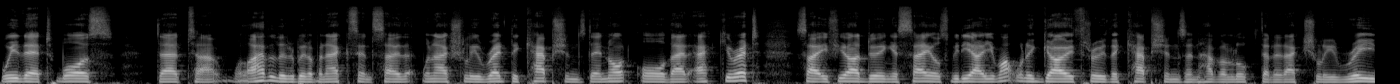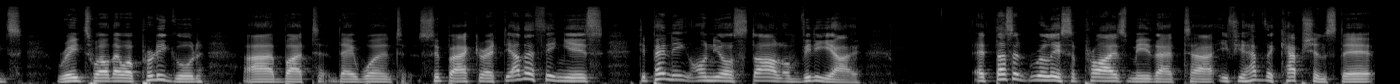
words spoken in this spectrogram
with it was that, uh, well, I have a little bit of an accent, so that when I actually read the captions, they're not all that accurate. So if you are doing a sales video, you might want to go through the captions and have a look that it actually reads reads well. They were pretty good uh, but they weren't super accurate. The other thing is, depending on your style of video, it doesn't really surprise me that uh, if you have the captions there,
